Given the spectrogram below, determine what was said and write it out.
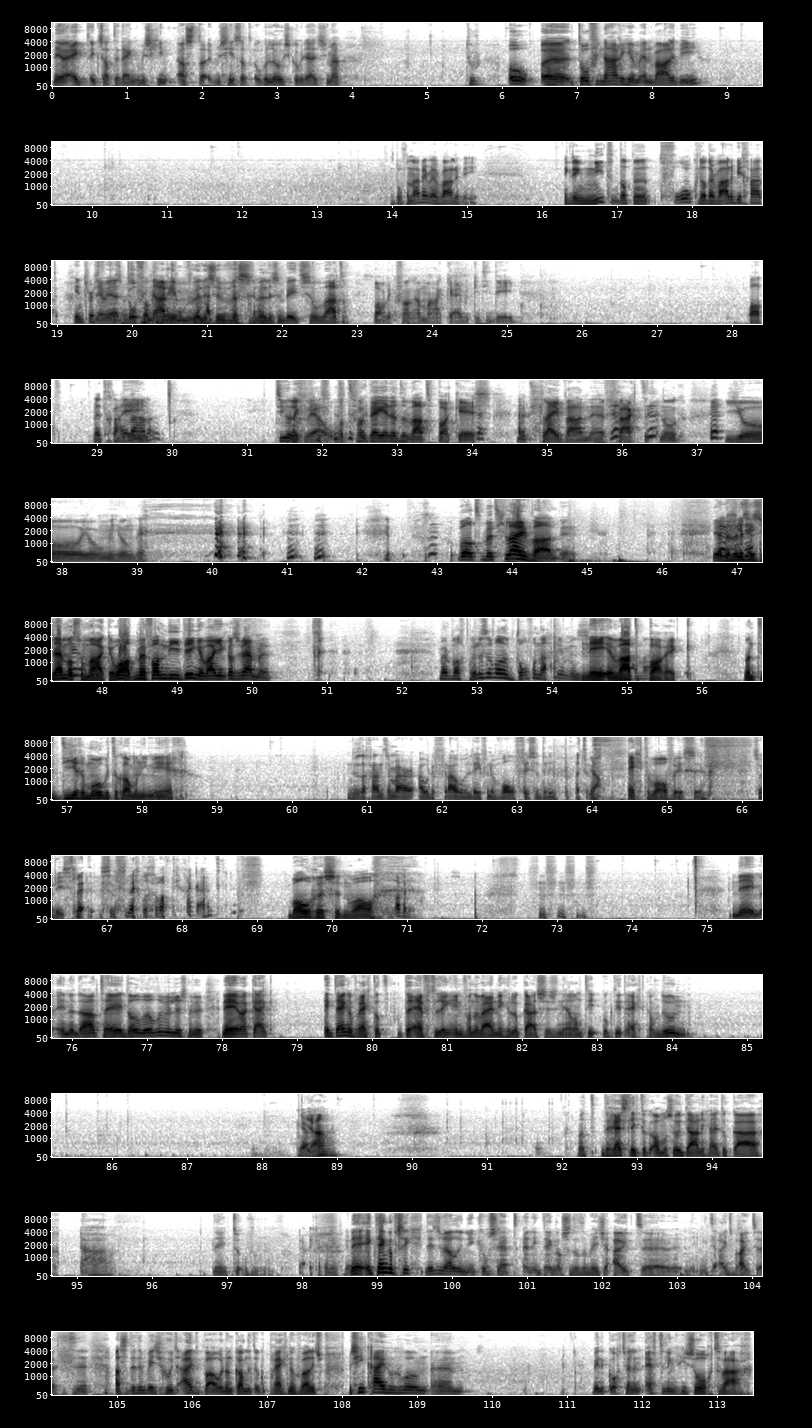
Nee, maar ik, ik zat te denken, misschien, als dat, misschien is dat ook een logische combinatie, maar... Toe, oh, eh Dolfinarium en Walibi. Dolfinarium en Walibi. Ik denk niet dat het volk dat naar Walibi gaat interested Nee, maar ja, Dolfinarium willen ze, willen ze een beetje zo'n waterpark van gaan maken, heb ik het idee. Wat? Met glijbanen? Tuurlijk wel. Wat de fuck denk jij dat een waterpark is? Met glijbanen. Vraagt het nog. Jo, jongen, jongen. Wat met glijbanen? Ja, daar willen ze een zwembad van maken. Wat? Met van die dingen waar je in kan zwemmen? Maar wacht, willen ze van een dolfinarium een Nee, een waterpark. Want de dieren mogen toch allemaal niet meer? Dus dan gaan ze maar oude vrouwen, levende walvissen erin. plaatsen. Ja. Echte walvissen. Sorry, sle slechte grap, die ga ik uit. Walrussenwal. Ga verder. Nee, maar inderdaad, hé, dat, willen ze doen. Nee, maar kijk, ik denk oprecht dat de Efteling een van de weinige locaties is in Nederland die ook dit echt kan doen. Ja? Want de rest ligt toch allemaal zodanig uit elkaar. Ja. Nee. Ja, ik heb er niet heel... Nee, ik denk op zich, dit is wel een uniek concept. En ik denk als ze dat een beetje uit, eh, niet uitbuiten. als ze dit een beetje goed uitbouwen, dan kan dit ook oprecht nog wel iets. Misschien krijgen we gewoon ehm, binnenkort wel een Efteling resort waar,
